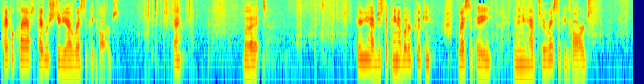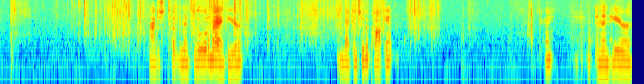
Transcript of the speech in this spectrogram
Paper Crafts, Paper Studio recipe cards. Okay. But here you have just a peanut butter cookie recipe. And then you have two recipe cards. I just tucked them into the little bag here. Back into the pocket. Okay. And then here,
